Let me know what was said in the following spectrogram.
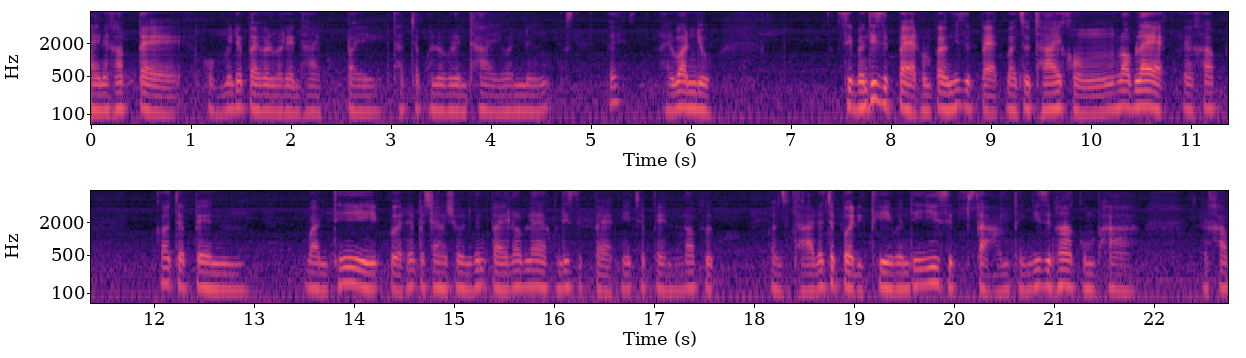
น์นะครับ แต่ผมไม่ได้ไปวันวาเลนไทน์ผมไปถัดจากวันวาเลนไทน์วันหนึ่งเอ๊ะหลายวันอยู่สิวันที่ 18 ผมไปวันที่ 18 วันสุดท้ายของรอบแรกนะครับ ก็จะเป็น วันที่เปิดให้ประชาชนขึ้นไปรอบแรกวันที่ 18 นี้จะเป็นรอบสุดวันสุดท้ายแล้วจะเปิดอีกทีวันที่ 23 ถึง 25 กุมภานะครับ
